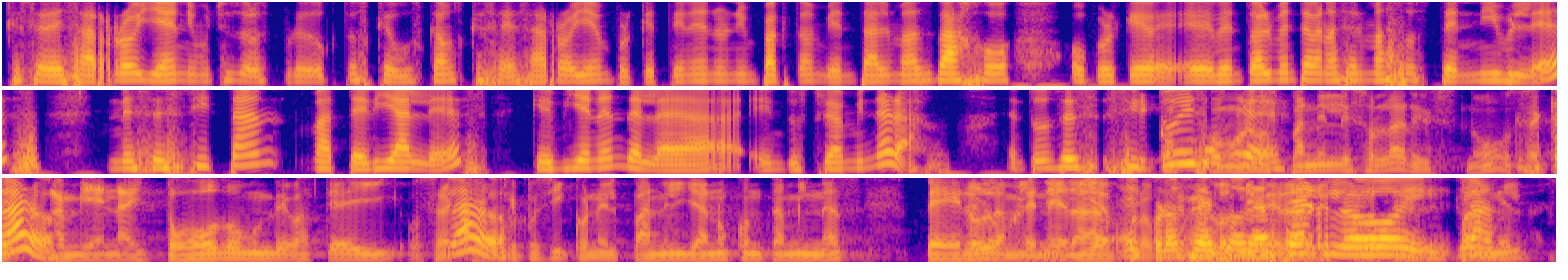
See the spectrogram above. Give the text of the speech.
que se desarrollen y muchos de los productos que buscamos que se desarrollen porque tienen un impacto ambiental más bajo o porque eventualmente van a ser más sostenibles, necesitan materiales que vienen de la industria minera. Entonces, si tú dices como que... los paneles solares, ¿no? O pues sea, claro. que también hay todo un debate ahí. O sea, Claro. que, que, pues sí, con el panel ya no contaminas, pero, Pero la genera- minería El proceso de hacerlo y, el claro. panel, pues,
